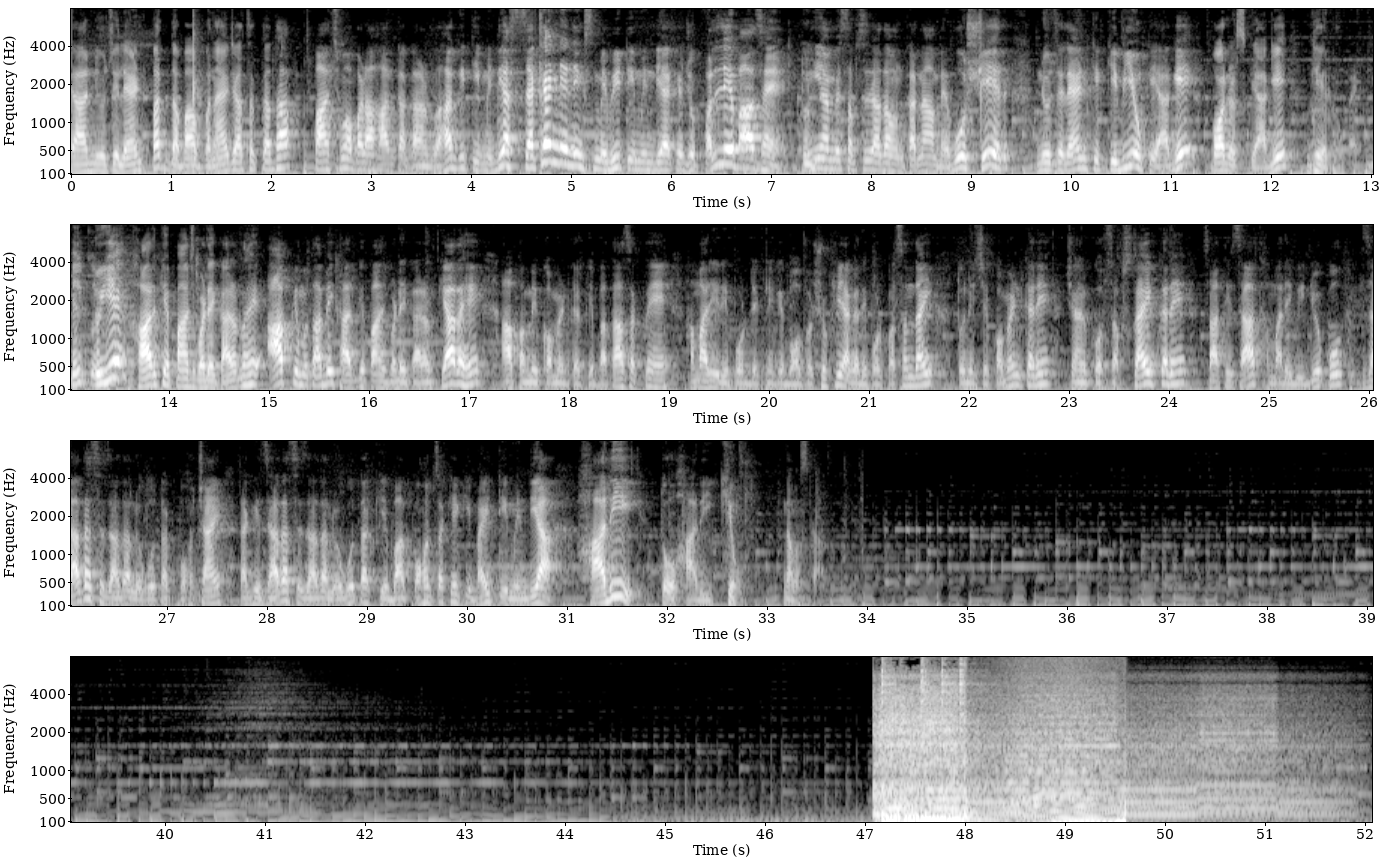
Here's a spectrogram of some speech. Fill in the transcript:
न्यूजीलैंड पर दबाव बनाया जा सकता था पांचवा बड़ा हार का कारण रहा कि टीम इंडिया सेकंड इनिंग्स में भी टीम इंडिया के जो बल्लेबाज हैं दुनिया में सबसे ज़्यादा उनका नाम है वो शेर न्यूजीलैंड के किवियों के आगे बॉलर्स के आगे ढेर हो गए। बिल्कुल। तो ये हार के पाँच बड़े कारण रहे। आपके मुताबिक हार के पाँच बड़े कारण क्या रहे? आप हमें कमेंट करके बता सकते हैं। हमारी रिपोर्ट देखने के बहुत बहुत शुक्रिया। अगर रिपोर्ट पसंद आई तो नीचे कमेंट करें चैनल को सब्सक्राइब करें साथ ही साथ हमारे वीडियो को ज़्यादा से ज़्यादा लोगों तक पहुंचाएँ ताकि ज़्यादा से ज़्यादा लोगों तक ये बात पहुँच सके कि भाई टीम इंडिया हारी तो हारी क्यों? नमस्कार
